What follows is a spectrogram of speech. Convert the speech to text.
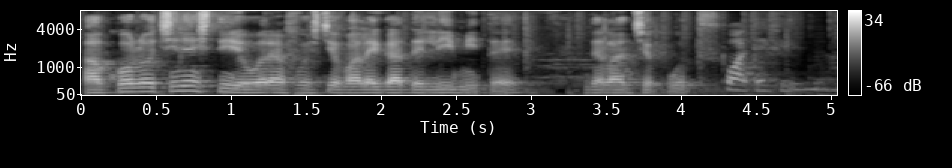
Acolo, cine știe, ori a fost ceva legat de limite de la început. Poate fi. Da.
